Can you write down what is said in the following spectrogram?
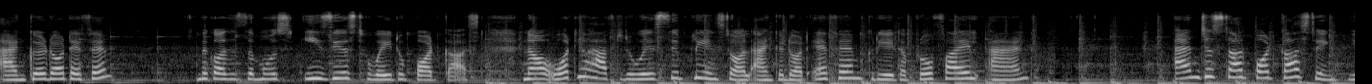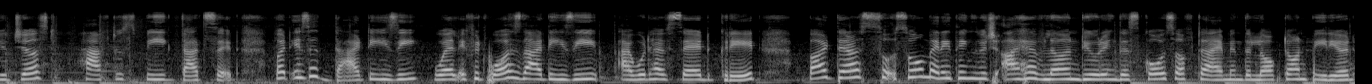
Anchor.fm because it's the most easiest way to podcast. Now, what you have to do is simply install Anchor.fm, create a profile, and and just start podcasting. You just have to speak, that's it. But is it that easy? Well, if it was that easy, I would have said great but there are so, so many things which i have learned during this course of time in the lockdown period.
